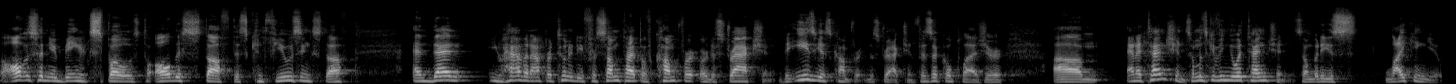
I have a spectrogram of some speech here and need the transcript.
all of a sudden, you're being exposed to all this stuff, this confusing stuff, and then you have an opportunity for some type of comfort or distraction. The easiest comfort and distraction, physical pleasure, um, and attention. Someone's giving you attention. Somebody's liking you,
